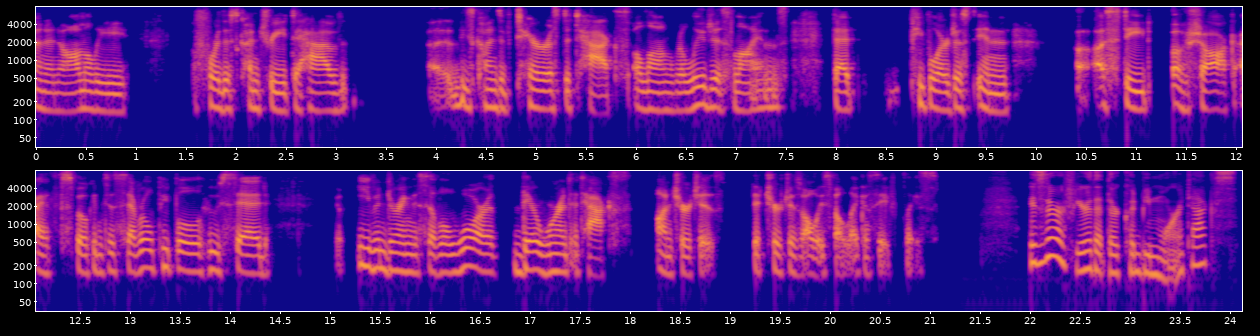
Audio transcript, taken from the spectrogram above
an anomaly for this country to have uh, these kinds of terrorist attacks along religious lines that people are just in a state of shock. I've spoken to several people who said, even during the Civil War, there weren't attacks on churches, The churches always felt like a safe place. Is there a fear that there could be more attacks?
